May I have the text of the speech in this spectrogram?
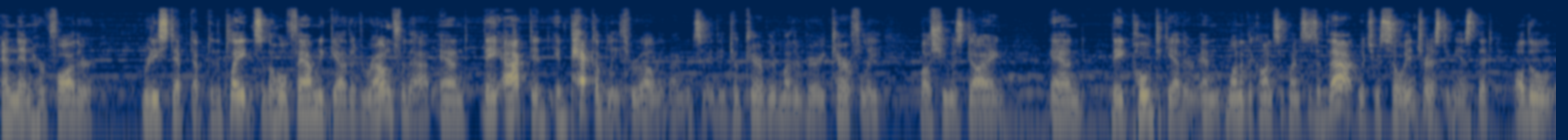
And then her father really stepped up to the plate. So the whole family gathered around for that, and they acted impeccably throughout it, I would say. They took care of their mother very carefully while she was dying. And they pulled together. And one of the consequences of that, which was so interesting, is that although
